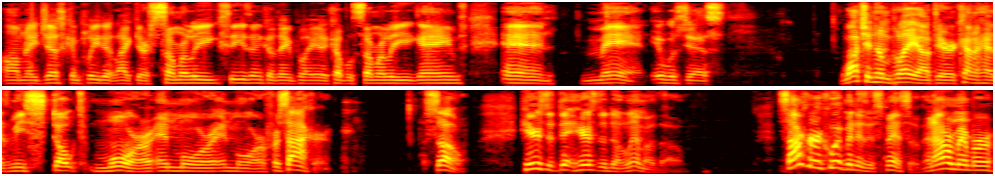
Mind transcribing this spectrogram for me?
Um, they just completed like their summer league season because they played a couple summer league games, and man, it was just watching him play out there. Kind of has me stoked more and more and more for soccer. So here's the. Here's the dilemma, though. Soccer equipment is expensive, and I remember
